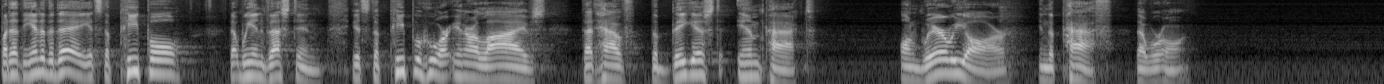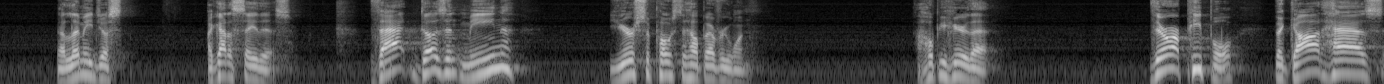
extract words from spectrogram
But at the end of the day, it's the people that we invest in, it's the people who are in our lives that have the biggest impact on where we are in the path that we're on. Now, let me just, I got to say this. That doesn't mean you're supposed to help everyone. I hope you hear that. There are people that God has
